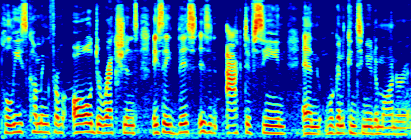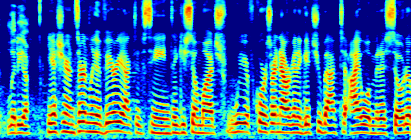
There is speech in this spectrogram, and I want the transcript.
police coming from all directions. They say this is an active scene, and we're going to continue to monitor it. Lydia? Yeah, Sharon, certainly a very active scene. Thank you so much. We, of course, right now are going to get you back to Iowa, Minnesota.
